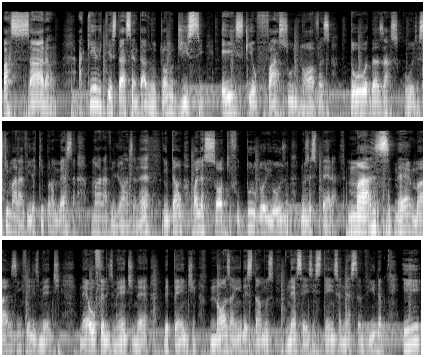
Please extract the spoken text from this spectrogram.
passaram. Aquele que está sentado no trono disse: Eis que eu faço novas todas as coisas. Que maravilha, que promessa maravilhosa, né? Então, olha só que futuro glorioso nos espera. Mas, né, mas infelizmente, né, ou felizmente, né, depende, nós ainda estamos nessa existência, nessa vida, e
